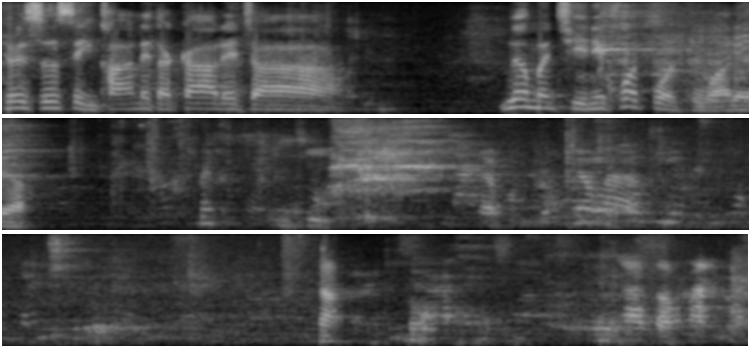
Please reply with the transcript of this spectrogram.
ช่วยซื้อสินค้าในตะกร้าได้วยจ้า เรื่องบัญชีนี่โคตรปวดหัวเลยอะไม่เข้าใจบัญชีแต่ผมรู้แค่ว่าจากวิชาต่อไปเนี่ย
